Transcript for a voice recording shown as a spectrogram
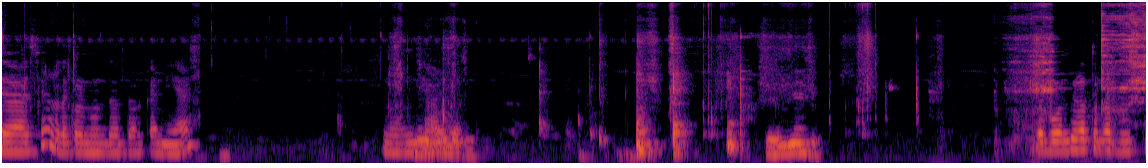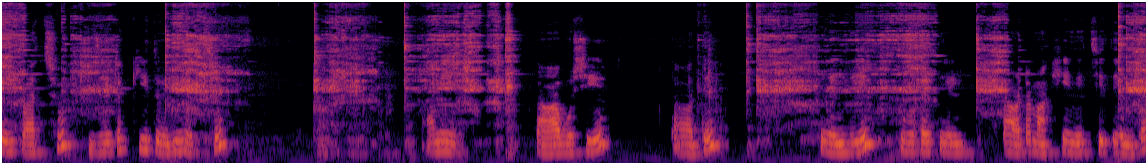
দেওয়া আছে, আলাদা করে নুন দেওয়ার দরকার নেই আর। নুন, ঝাল। তো বন্ধুরা, তোমরা বুঝতেই পারছ যে এটা কী তৈরি হচ্ছে। আমি তাওয়া বসিয়ে তাওয়াতে তেল দিয়ে পুরোটাই তেল, তাওয়াটা মাখিয়ে নিচ্ছি তেলটা।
